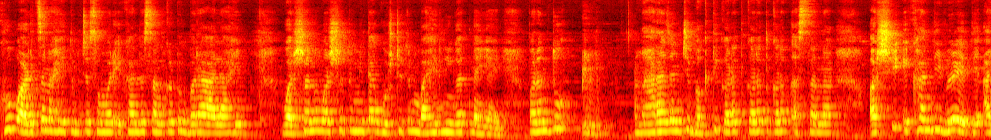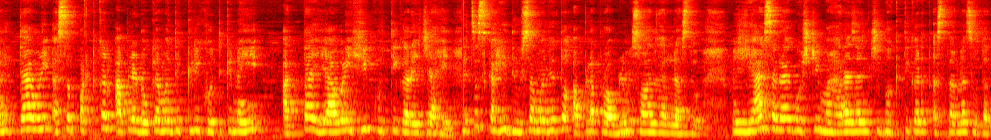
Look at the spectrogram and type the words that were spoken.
खूप अडचण आहे तुमच्यासमोर एखादं संकट उभं राहिलं आहे. वर्षानुवर्ष तुम्ही त्या गोष्टीतून बाहेर निघत नाही आहे. परंतु महाराजांची भक्ती करत करत करत असताना अशी एखादी वेळ येते आणि त्यावेळी असं पटकन आपल्या डोक्यामध्ये क्लिक होते की नाही आत्ता यावेळी ही कृती करायची आहे. त्याच काही दिवसामध्ये तो आपला प्रॉब्लेम सॉल्व्ह झालेला असतो. म्हणजे ह्या सगळ्या गोष्टी महाराजांची भक्ती करत असतानाच होतात.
